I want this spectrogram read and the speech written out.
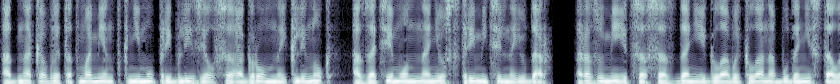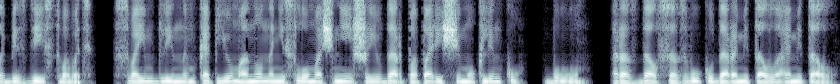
Однако в этот момент к нему приблизился огромный клинок, а затем он нанес стремительный удар. Разумеется создание главы клана Будда не стало бездействовать, своим длинным копьем оно нанесло мощнейший удар по парящему клинку. Бум! Раздался звук удара металла о металл.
